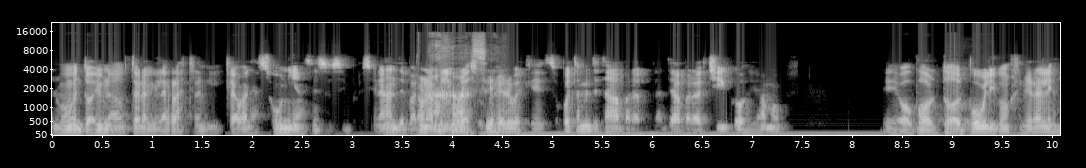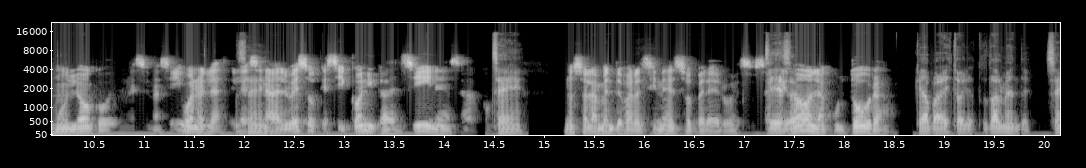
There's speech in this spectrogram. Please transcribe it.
el momento hay una doctora que la arrastran y clava las uñas. Eso es impresionante para una película de superhéroes que supuestamente estaba para, planteada para chicos, digamos. Eh, o por todo el público en general. Es muy loco ver una escena así. Y bueno, la, escena del beso que es icónica del cine. No solamente para el cine de superhéroes. O sea, quedó en la cultura. Queda para la historia, totalmente. Sí.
